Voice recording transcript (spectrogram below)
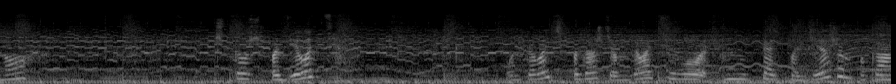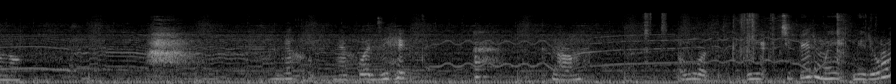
но что ж поделать. Вот давайте подождем. Давайте его минут 5 поддержим, пока оно не, не охладеет к нам. Вот. И теперь мы берем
